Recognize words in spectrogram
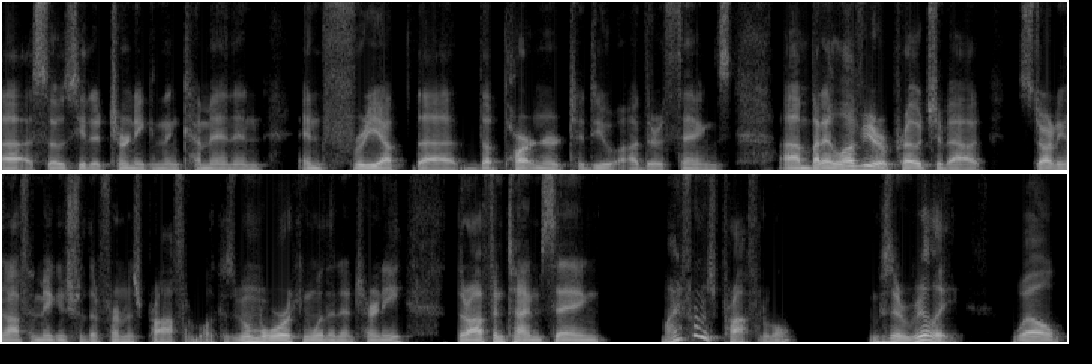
uh, associate attorney can then come in and and free up the the partner to do other things. Um, but I love your approach about starting off and making sure the firm is profitable because when we're working with an attorney, they're oftentimes saying, "My firm is profitable." And we say, "Really? Well,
